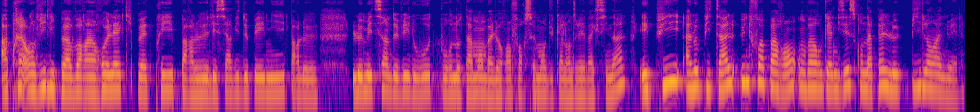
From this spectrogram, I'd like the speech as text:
Après, en ville, il peut avoir un relais qui peut être pris par les services de PMI, par le, médecin de ville ou autre pour notamment bah, le renforcement du calendrier vaccinal. Et puis, à l'hôpital, une fois par an, on va organiser ce qu'on appelle le bilan annuel.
